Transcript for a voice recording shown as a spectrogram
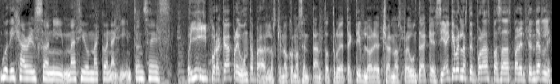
Woody Harrelson y Matthew McConaughey. Entonces, Oye, y por acá pregunta para los que no conocen tanto True Detective, Lore Ochoa nos pregunta que si hay que ver las temporadas pasadas para entenderle.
